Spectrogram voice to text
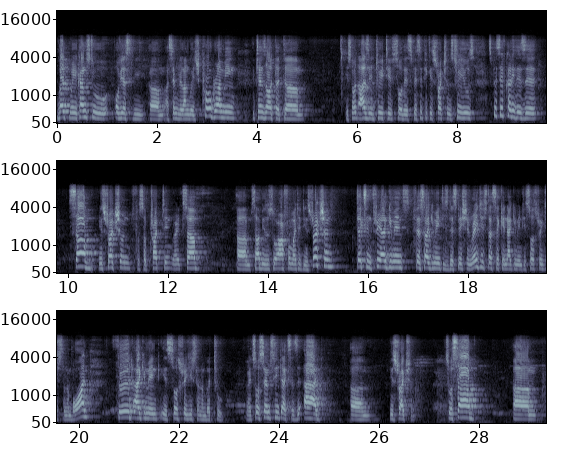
But when it comes to obviously um, assembly language programming, it turns out that um, it's not as intuitive, so there's specific instructions to use. Specifically, there's a sub instruction for subtracting, right? Sub, um, sub is also R formatted instruction. Takes in three arguments. First argument is destination register. Second argument is source register number one. Third argument is source register number two, right? So same syntax as the add um, instruction. So sub, um,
